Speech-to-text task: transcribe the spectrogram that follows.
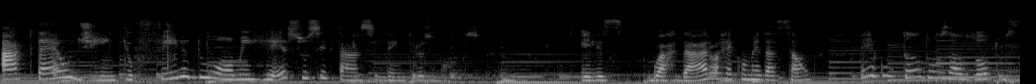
até o dia em que o filho do homem ressuscitasse dentre os mortos. Eles guardaram a recomendação, perguntando uns aos outros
